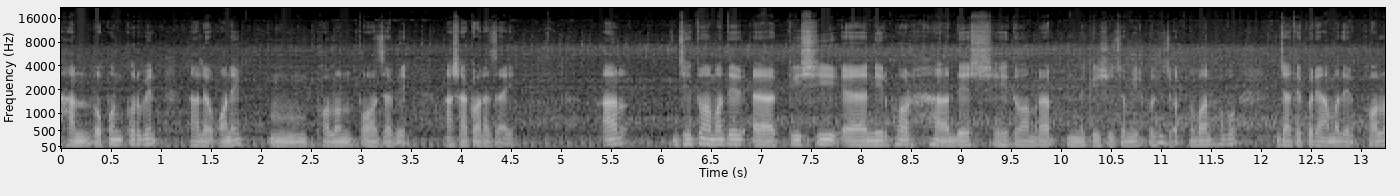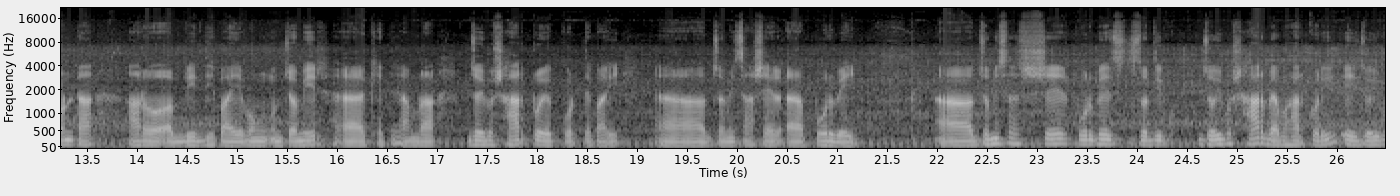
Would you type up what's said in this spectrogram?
ধান রোপণ করবেন, তাহলে অনেক ফলন পাওয়া যাবে আশা করা যায়। আর যেহেতু আমাদের কৃষি নির্ভর দেশ, সেহেতু আমরা কৃষি জমির প্রতি যত্নবান হব, যাতে করে আমাদের ফলনটা আরও বৃদ্ধি পায় এবং জমির ক্ষেত্রে আমরা জৈব সার প্রয়োগ করতে পারি। জমি চাষের পূর্বেই। জমি চাষের পূর্বে যদি জৈব সার ব্যবহার করি, এই জৈব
